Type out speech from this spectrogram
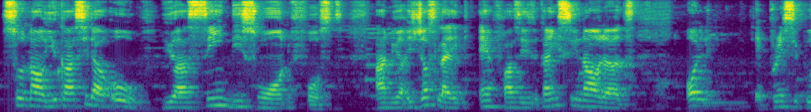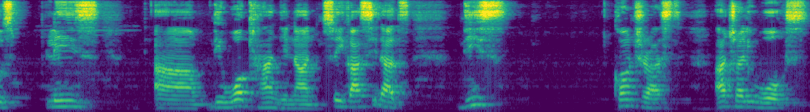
So now you can see that oh you are seeing this one first. And you are, it's just like emphasis. Can you see now that all the principles plays um they work hand in hand? So you can see that this contrast actually works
